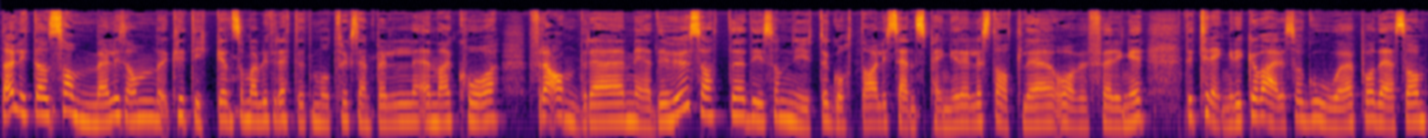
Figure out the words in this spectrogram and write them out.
Det er jo litt av den samme liksom, kritikken som er blitt rettet mot f.eks. NRK fra andre mediehus, at eh, de som nyter godt av lisenspenger eller statlige overføringer, de trenger ikke å være så gode på det som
